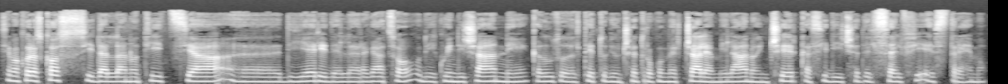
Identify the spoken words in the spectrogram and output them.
Siamo ancora scossi dalla notizia eh, di ieri del ragazzo di 15 anni caduto dal tetto di un centro commerciale a Milano in cerca, si dice, del selfie estremo.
